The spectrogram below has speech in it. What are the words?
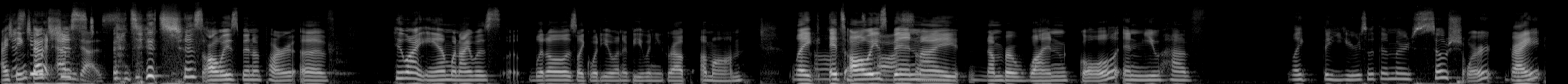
I think that's just does. It's, it's just always been a part of who I am when I was little is like what do you want to be when you grow up? A mom. Like Oh, it's always been my number one goal and you have like the years with them are so short, right?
